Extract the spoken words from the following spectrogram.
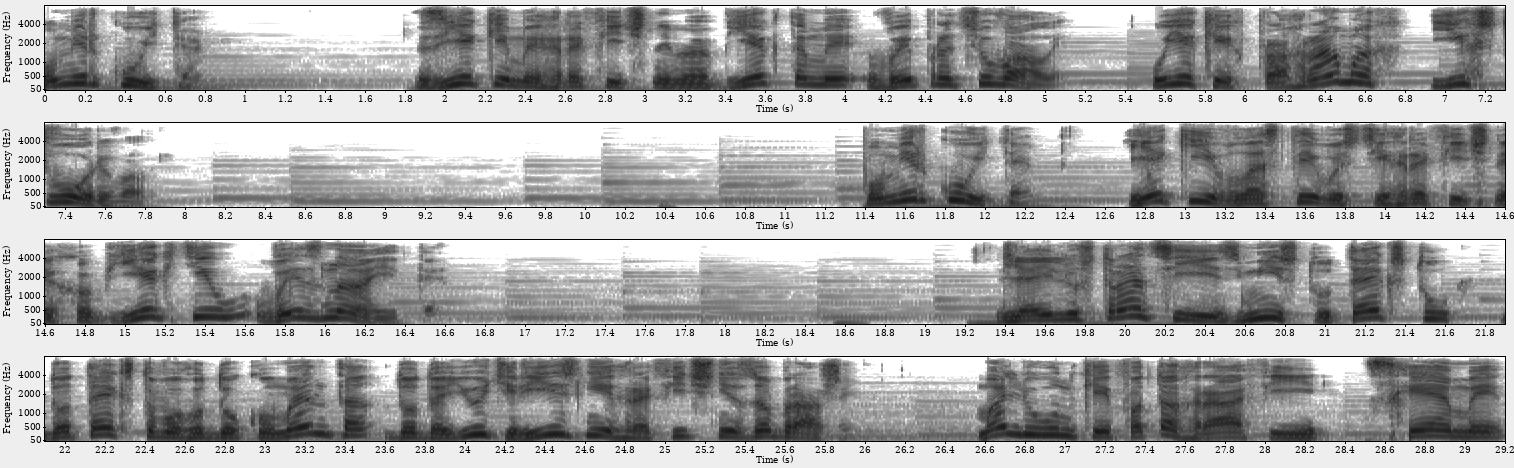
Поміркуйте, з якими графічними об'єктами ви працювали, у яких програмах їх створювали. Поміркуйте, які властивості графічних об'єктів ви знаєте. Для ілюстрації змісту тексту до текстового документа додають різні графічні зображення малюнки, фотографії, схеми,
